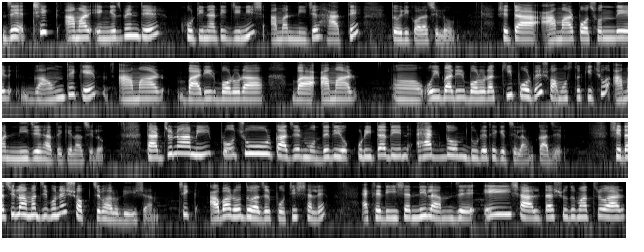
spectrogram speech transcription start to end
যে ঠিক আমার এঙ্গেজমেন্টের খুঁটিনাটি জিনিস আমার নিজের হাতে তৈরি করা ছিল। সেটা আমার পছন্দের গাউন থেকে আমার বাড়ির বড়রা বা আমার ওই বাড়ির বড়রা কি পরবে সমস্ত কিছু আমার নিজের হাতে কেনা ছিল। তার জন্য আমি প্রচুর কাজের মধ্যে দিয়েও কুড়িটা দিন একদম দূরে থেকেছিলাম কাজের। সেটা ছিল আমার জীবনের সবচেয়ে ভালো ডিসিশান। ঠিক আবারও দু হাজার পঁচিশ সালে একটা ডিসিশান নিলাম যে এই সালটা শুধুমাত্র আর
